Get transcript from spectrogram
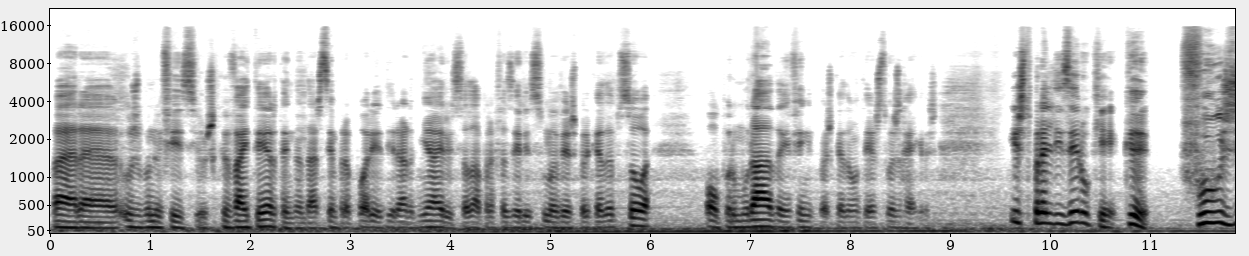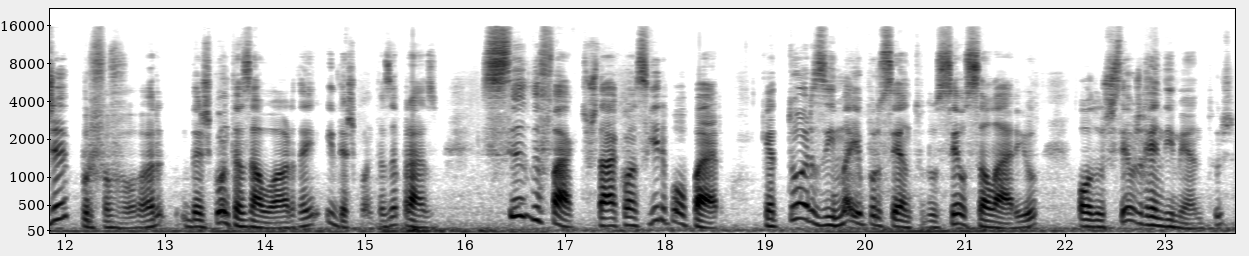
para os benefícios que vai ter. Tem de andar sempre a pôr e a tirar dinheiro e só dá para fazer isso uma vez para cada pessoa ou por morada, enfim, depois cada um tem as suas regras. Isto para lhe dizer o quê? Que fuja, por favor, das contas à ordem e das contas a prazo. Se de facto está a conseguir poupar 14,5% do seu salário, ou dos seus rendimentos,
